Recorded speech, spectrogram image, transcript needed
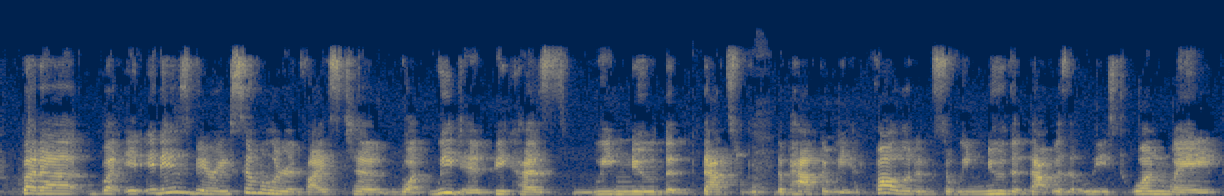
but uh, but it, it is very similar advice to what we did because we knew that that's the path that we had followed, and so we knew that that was at least one way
